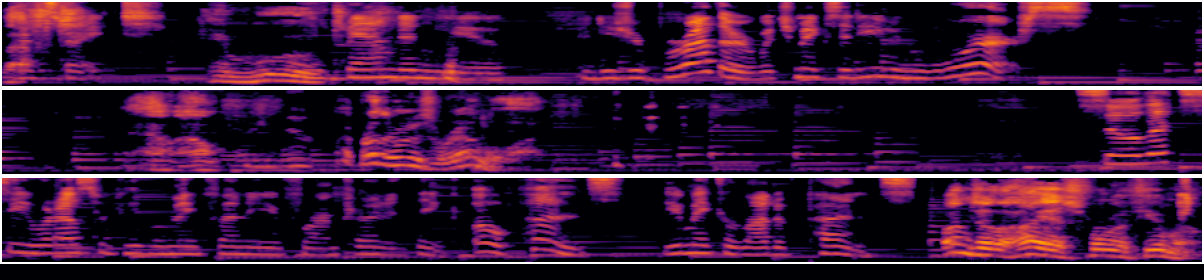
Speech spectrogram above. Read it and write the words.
That's left. right. He moved. abandoned you. And he's your brother, which makes it even worse. Well, I know. my brother moves around a lot. So let's see, what else would people make fun of you for? I'm trying to think. Oh, puns. You make a lot of puns. Puns are the highest form of humor.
